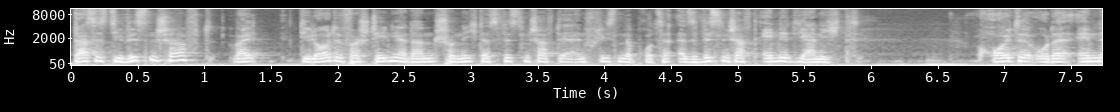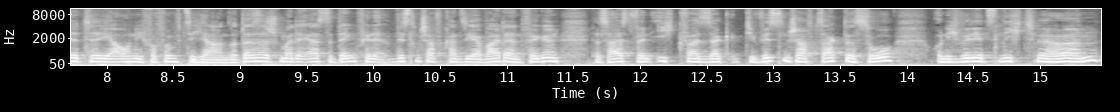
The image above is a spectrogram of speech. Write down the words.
das ist die Wissenschaft, weil die Leute verstehen ja dann schon nicht, dass Wissenschaft ja ein fließender Prozess, also Wissenschaft endet ja nicht heute oder endete ja auch nicht vor 50 Jahren. So, das ist schon mal der erste Denkfehler. Wissenschaft kann sich ja weiterentwickeln. Das heißt, wenn ich quasi sage, die Wissenschaft sagt das so und ich will jetzt nichts mehr hören,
